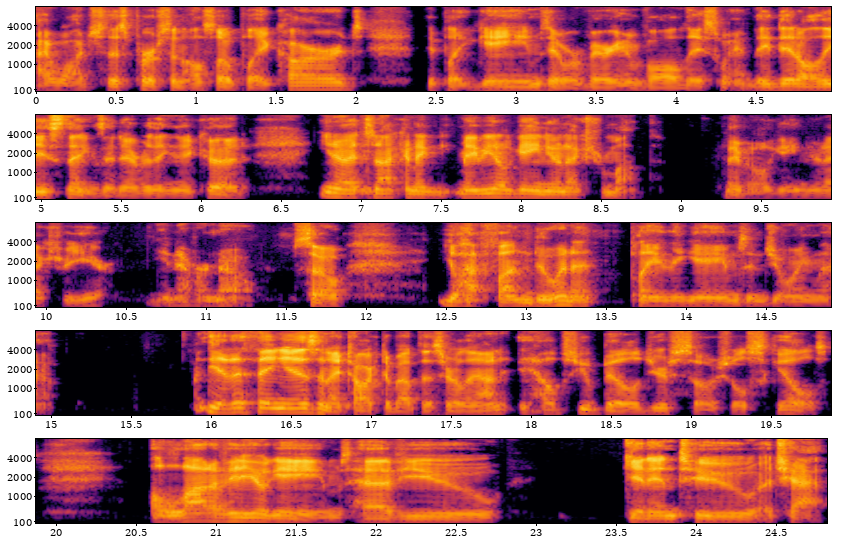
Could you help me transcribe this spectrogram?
I watched this person also play cards. They played games. They were very involved. They swam. They did all these things. They did everything they could. You know, it's not going to, maybe it'll gain you an extra month. Maybe it'll gain you an extra year. You never know. So you'll have fun doing it, playing the games, enjoying that. The other thing is, and I talked about this early on, it helps you build your social skills. A lot of video games have you get into a chat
